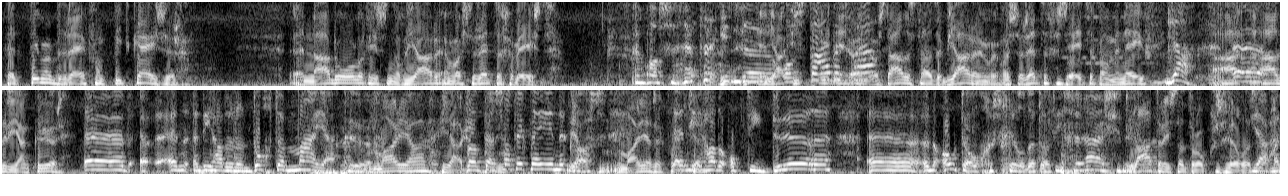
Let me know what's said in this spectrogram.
het timmerbedrijf van Piet Keizer. En na de oorlog is er nog jaren een wasserette geweest. Een wasserette in de Ja, in- in- de Oostadestraat? Oostadestraat heb jaren een wasserette gezeten van mijn neef Ja, eh, Adriaan Keur. Eh, en die hadden een dochter, Maya Keur. Maria, ja. Want daar zat ik mee in de klas. Ja, Maria, dat klopt, En die ja. hadden op die deuren eh, een auto geschilderd, op die garage deur. Later is dat erop geschilderd. Ja, maar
